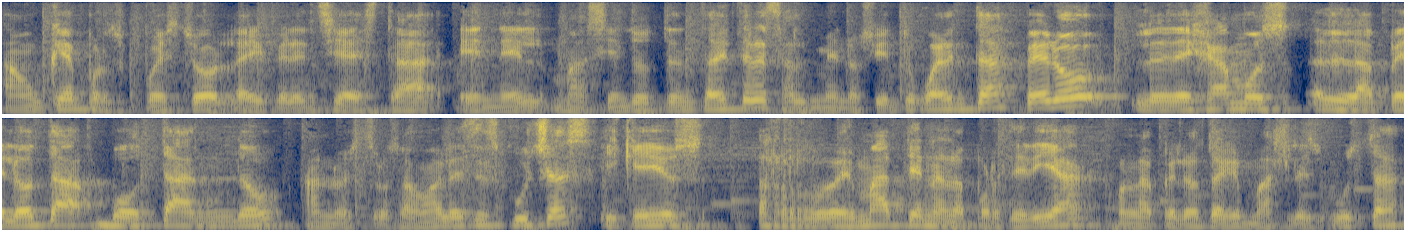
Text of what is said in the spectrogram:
aunque por supuesto la diferencia está en el más 133 al menos 140, pero le dejamos la pelota botando a nuestros amables escuchas y que ellos rematen a la portería con la pelota que más les gusta.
